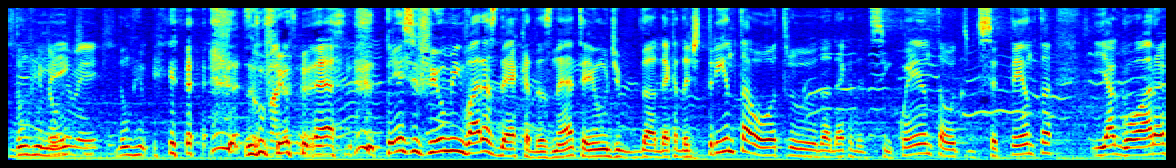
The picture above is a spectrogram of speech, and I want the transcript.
de um remake. De um remake. De um filme. É, tem esse filme em várias décadas, né? Tem um de, da década de 30, outro da década de 50, outro de 70 e agora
